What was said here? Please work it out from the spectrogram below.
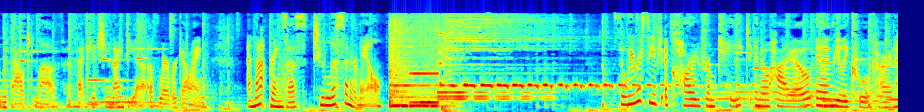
without love, if that gives you an idea of where we're going. And that brings us to listener mail. So we received a card from Kate in Ohio and a really cool card.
